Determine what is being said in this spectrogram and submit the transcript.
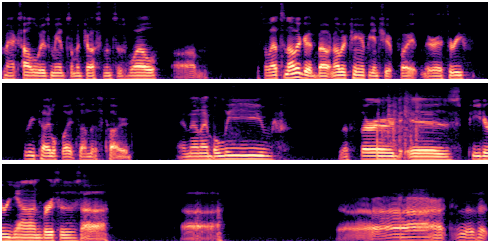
Max Holloway's made some adjustments as well. Um, so that's another good bout, another championship fight. There are three, three title fights on this card, and then I believe The third is Peter Yan versus uh, uh, uh, who is it?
